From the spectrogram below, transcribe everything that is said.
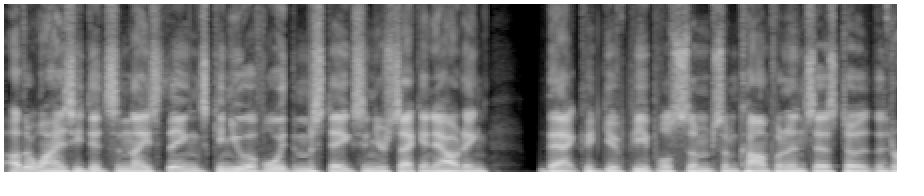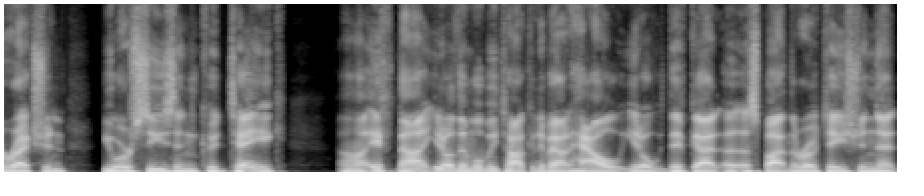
otherwise he did some nice things. Can you avoid the mistakes in your second outing that could give people some some confidence as to the direction your season could take? Uh, if not, you know, then we'll be talking about how, you know, they've got a, a spot in the rotation that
